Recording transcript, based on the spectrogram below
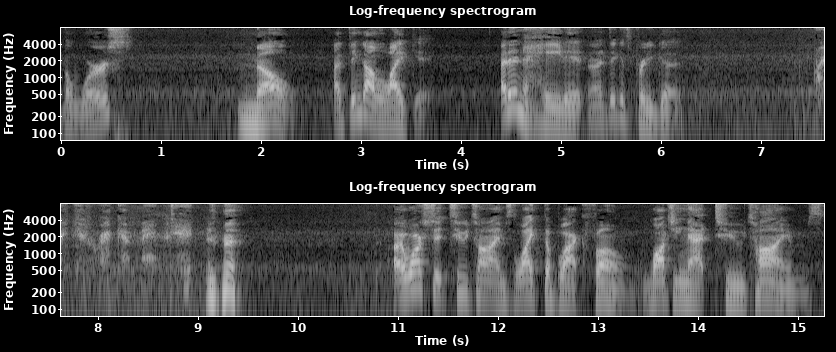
the worst? No, I think I like it. I didn't hate it, and I think it's pretty good. I could recommend it. I watched it two times, like The Black Phone. Watching that two times.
